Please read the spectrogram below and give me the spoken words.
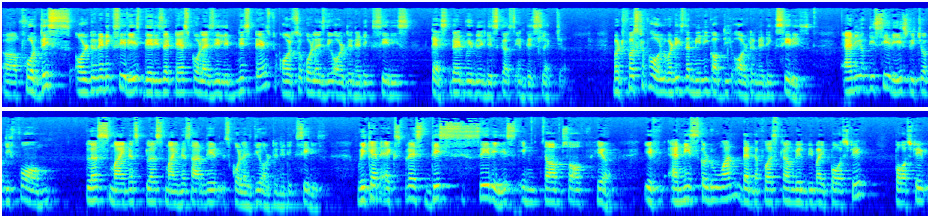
uh, for this alternating series there is a test called as the Leibniz test also called as the alternating series test that we will discuss in this lecture. But first of all what is the meaning of the alternating series? Any of the series which of the form plus minus plus minus are there is called as the alternating series. We can express this series in terms of here. If n is equal to 1 then the first term will be by positive, positive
